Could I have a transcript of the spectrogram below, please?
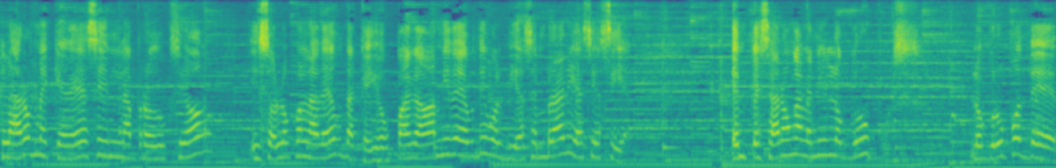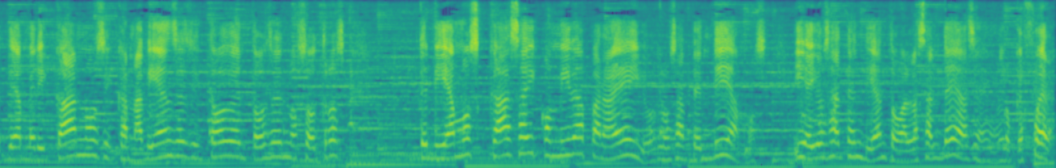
claro, me quedé sin la producción y solo con la deuda, que yo pagaba mi deuda y volvía a sembrar y así hacía. Empezaron a venir los grupos, los grupos de, de, americanos y canadienses y todo, entonces nosotros teníamos casa y comida para ellos, los atendíamos y ellos atendían todas las aldeas, en lo que fuera.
